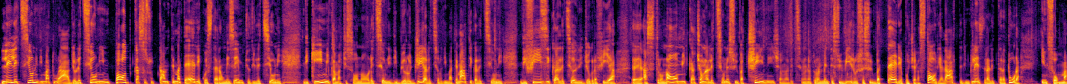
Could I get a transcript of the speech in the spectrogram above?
le lezioni di Maturadio, lezioni in podcast su tante materie. Questo era un esempio di lezioni di chimica, ma ci sono lezioni di biologia, lezioni di matematica, lezioni di fisica, lezioni di geografia eh, astronomica, c'è una lezione sui vaccini, c'è una lezione naturalmente sui virus e sui batteri, e poi c'è la storia, l'arte, l'inglese, la letteratura. Insomma,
